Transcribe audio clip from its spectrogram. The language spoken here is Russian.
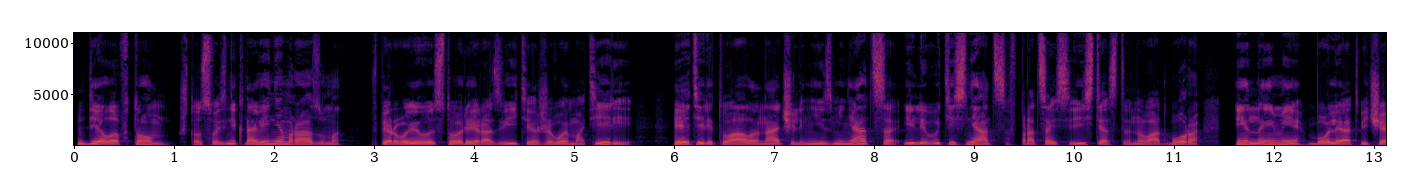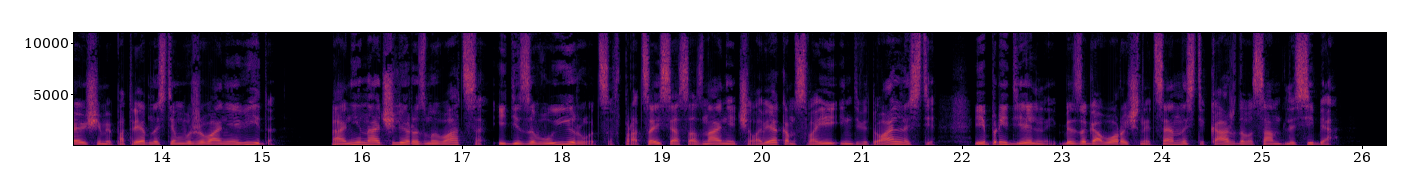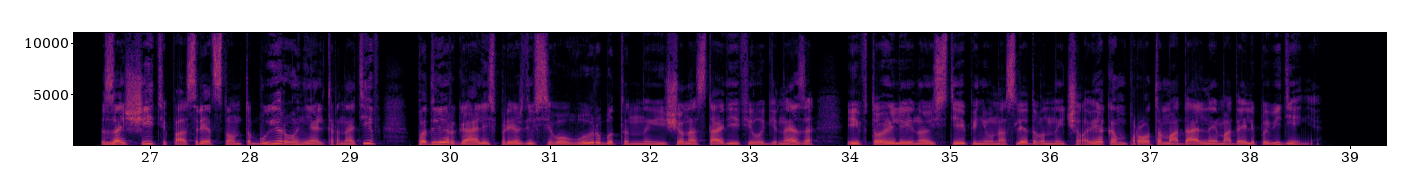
Дело в том, что с возникновением разума, впервые в истории развития живой материи, эти ритуалы начали не изменяться или вытесняться в процессе естественного отбора иными, более отвечающими потребностям выживания вида – они начали размываться и дезавуироваться в процессе осознания человеком своей индивидуальности и предельной, безоговорочной ценности каждого сам для себя. Защите посредством табуирования альтернатив подвергались прежде всего выработанные еще на стадии филогенеза и в той или иной степени унаследованные человеком протомодальные модели поведения.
